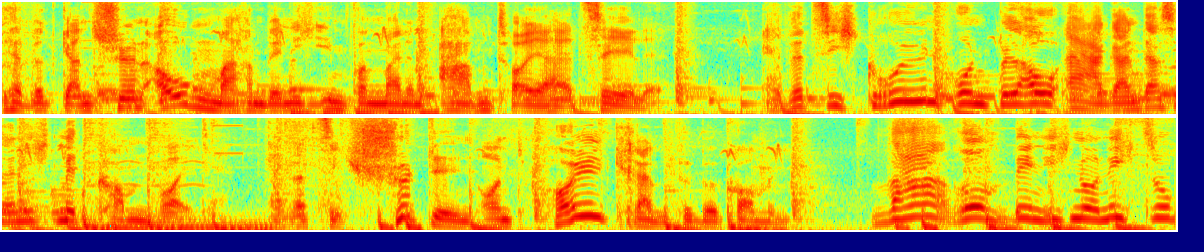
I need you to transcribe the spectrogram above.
Der wird ganz schön Augen machen, wenn ich ihm von meinem Abenteuer erzähle. Er wird sich grün und blau ärgern, dass er nicht mitkommen wollte. Er wird sich schütteln und Heulkrämpfe bekommen. Warum bin ich nur nicht so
